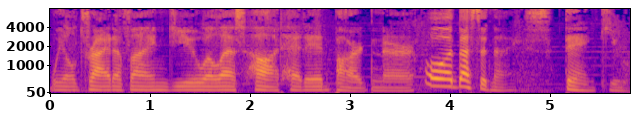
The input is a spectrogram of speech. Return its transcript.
we'll try to find you a less hot-headed partner. Oh, that's a nice. Thank you.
